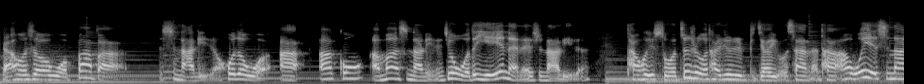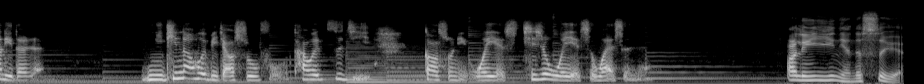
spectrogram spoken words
然后说我爸爸是哪里人，或者我阿阿公阿妈是哪里人，就我的爷爷奶奶是哪里人，他会说，这时候他就是比较友善的，他啊，我也是那里的人，你听到会比较舒服，他会自己告诉你，我也是，其实我也是外省人。二零一一年的四月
